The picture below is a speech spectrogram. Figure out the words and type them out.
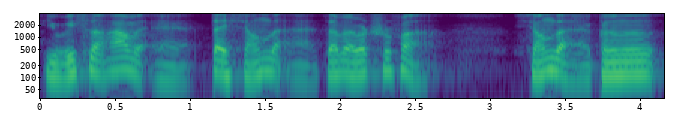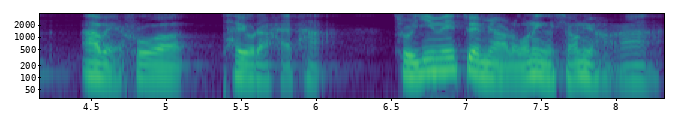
有一次阿伟带祥仔在外边吃饭，祥仔跟阿伟说他有点害怕，就是因为对面楼那个小女孩啊，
